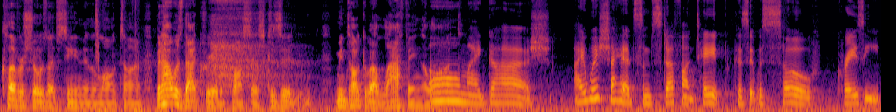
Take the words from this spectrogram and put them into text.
clever shows I've seen in a long time. But how was that creative process? Because it, I mean, talk about laughing a lot. Oh my gosh. I wish I had some stuff on tape because it was so crazy.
